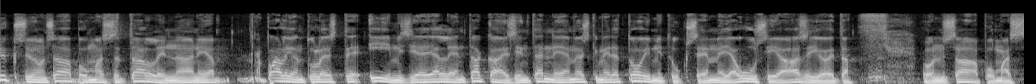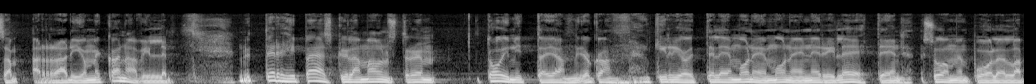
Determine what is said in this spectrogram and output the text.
Syksy on saapumassa Tallinnaan ja paljon tulee sitten ihmisiä jälleen takaisin tänne ja myöskin meidän toimitukseemme ja uusia asioita on saapumassa radiomme kanaville. Nyt Terhi Pääskylä Malmström toimittaja, joka kirjoittelee moneen moneen eri lehteen Suomen puolella,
